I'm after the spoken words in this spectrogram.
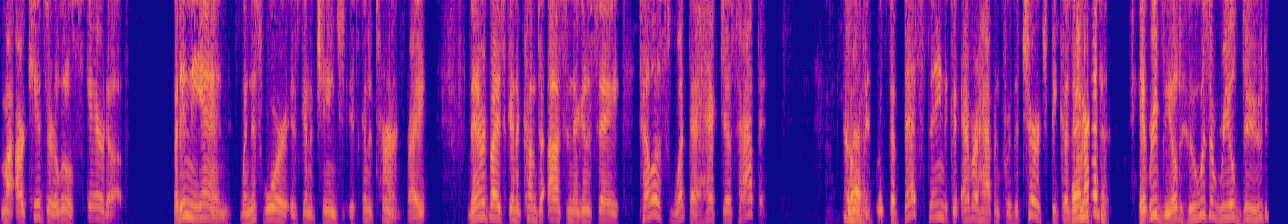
my, our kids are a little scared of. But in the end, when this war is going to change, it's going to turn, right? Then everybody's going to come to us and they're going to say, Tell us what the heck just happened. Amen. COVID was the best thing that could ever happen for the church because it, revealed, it revealed who was a real dude,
